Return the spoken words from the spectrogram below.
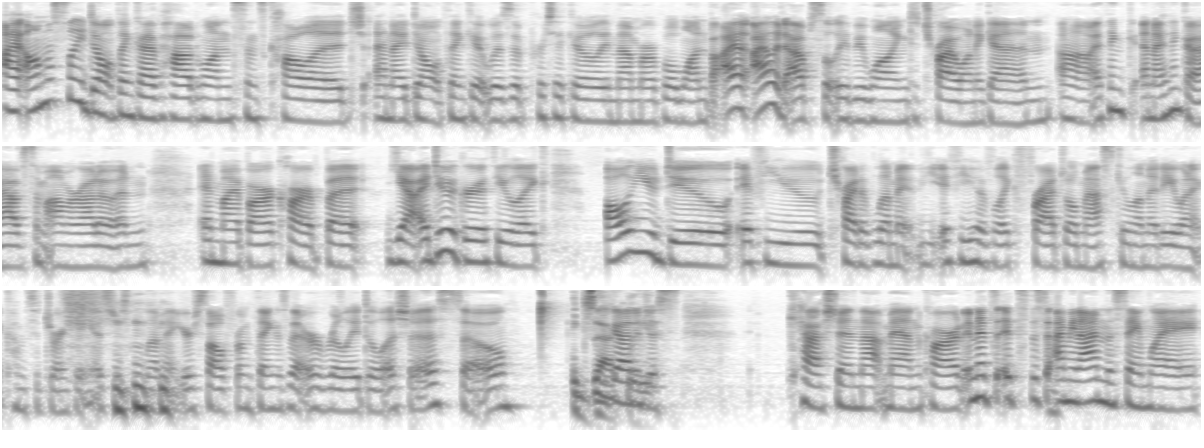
I honestly don't think I've had one since college, and I don't think it was a particularly memorable one. But I, I would absolutely be willing to try one again. Uh, I think, and I think I have some amaretto in in my bar cart. But yeah, I do agree with you. Like all you do if you try to limit, if you have like fragile masculinity when it comes to drinking, is just limit yourself from things that are really delicious. So exactly, you got to just cash in that man card. And it's it's this i mean i'm the same way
